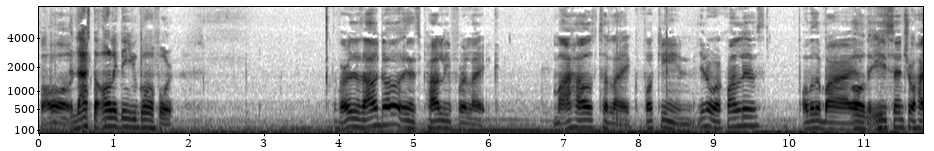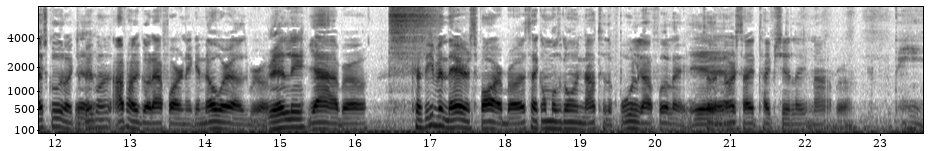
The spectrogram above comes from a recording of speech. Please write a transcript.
Fuck. And that's the only thing you going for. Furthest I'll go is probably for like my house to like fucking you know where Juan lives? Over there by Oh, the, the East, East- Central High School, like the Yeah. big one. I'd probably go that far, nigga. Nowhere else, bro. Really? Yeah, bro. Cause even there is far, bro. It's like almost going out to the Pulga for like to the north side type shit. Like, nah, bro. Damn.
